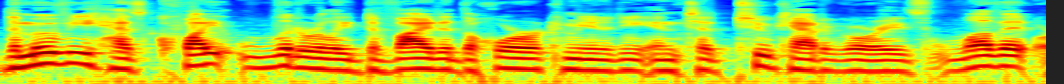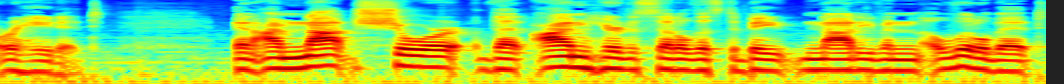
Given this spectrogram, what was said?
The movie has quite literally divided the horror community into two categories love it or hate it. And I'm not sure that I'm here to settle this debate, not even a little bit.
